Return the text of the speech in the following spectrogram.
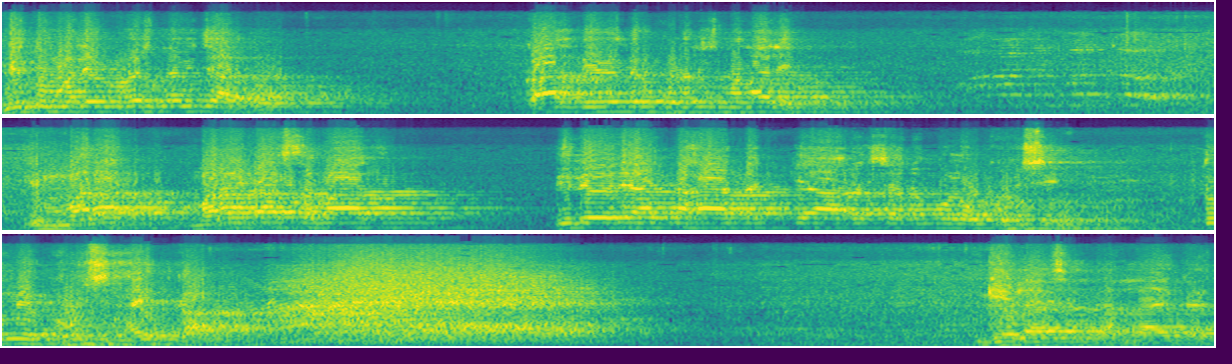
मी तुम्हाला एक प्रश्न विचारतो. काल देवेंद्र फडणवीस म्हणाले की मरा मराठा समाज दिलेल्या दहा टक्के आरक्षणामुळे खुशी तुम्ही खुश आहेत का? गेला असं त्यांना ऐकायला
